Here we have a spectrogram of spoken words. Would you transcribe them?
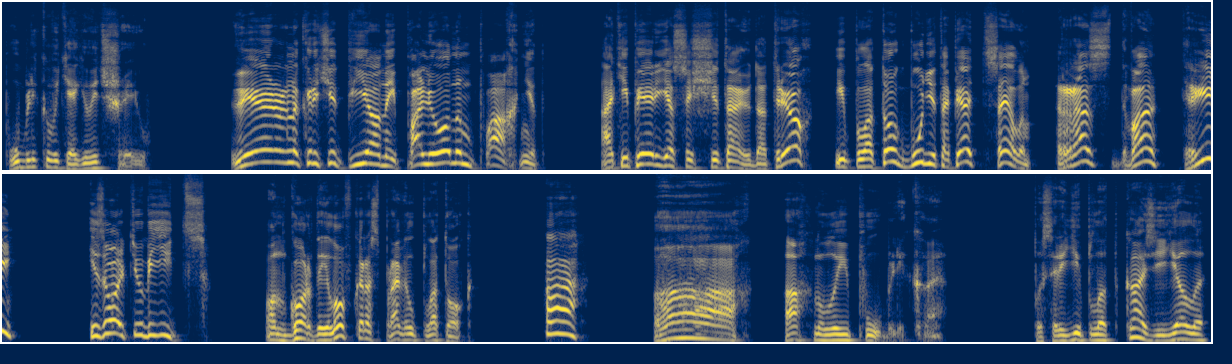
Публика вытягивает шею. «Верно!» — кричит пьяный, «паленым пахнет!» А теперь я сосчитаю до трех, и платок будет опять целым. Раз, два, три. Извольте убедиться. Он гордо и ловко расправил платок. Ах! Ах! Ахнула и публика. Посреди платка зияла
